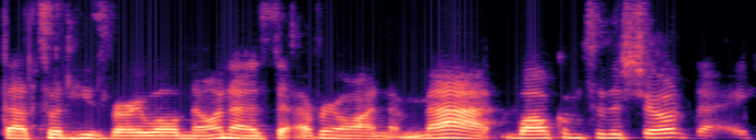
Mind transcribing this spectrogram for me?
that's what he's very well known as to everyone. Matt, welcome to the show today.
